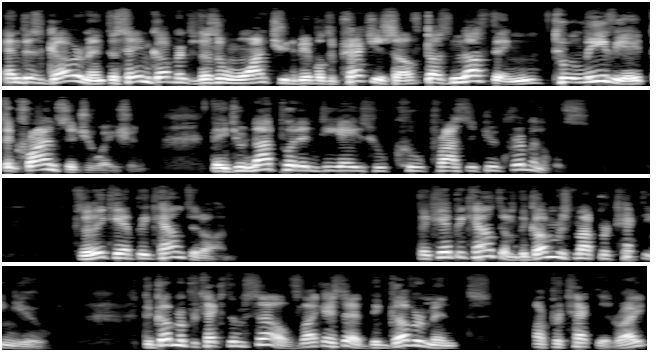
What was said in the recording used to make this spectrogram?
And this government, the same government that doesn't want you to be able to protect yourself, does nothing to alleviate the crime situation. They do not put in DAs who, who prosecute criminals. So they can't be counted on. They can't be counted on. The government's not protecting you. The government protects themselves. Like I said, the governments are protected, right?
